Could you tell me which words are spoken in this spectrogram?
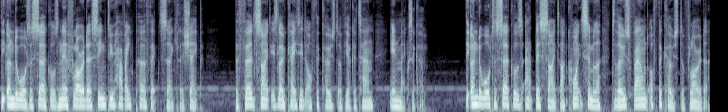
The underwater circles near Florida seem to have a perfect circular shape. The third site is located off the coast of Yucatan in Mexico. The underwater circles at this site are quite similar to those found off the coast of Florida.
